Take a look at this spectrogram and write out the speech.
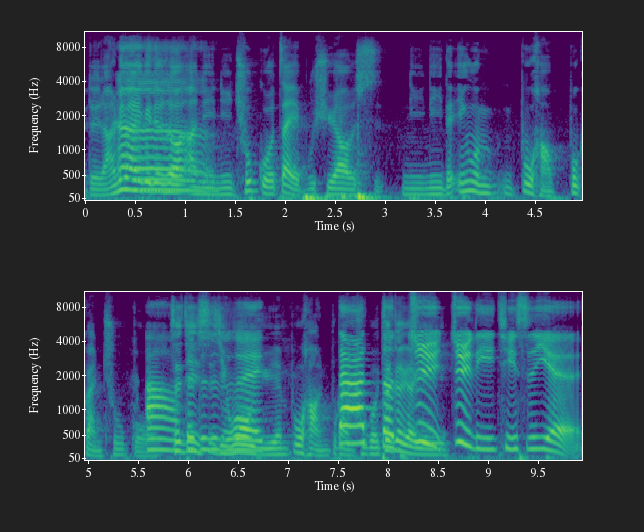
对对，然后另外一个就是说、嗯、啊，你你出国再也不需要是你你的英文不好不敢出国、啊、这件事情，或语言不好你不敢出国，这个距距离其实也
